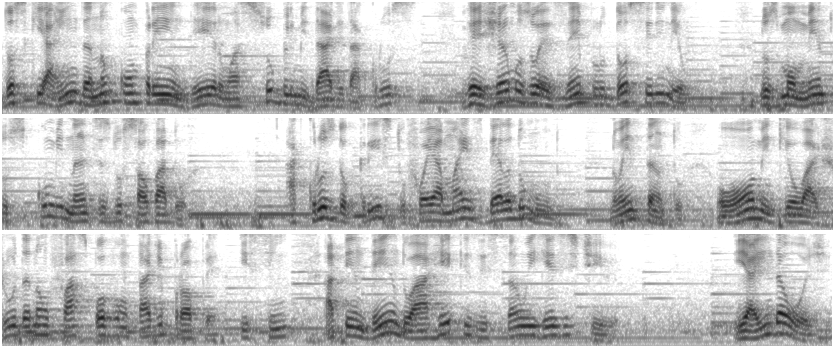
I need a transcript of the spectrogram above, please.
dos que ainda não compreenderam a sublimidade da cruz, Vejamos o exemplo do Sirineu, nos momentos culminantes do Salvador. A cruz do Cristo foi a mais bela do mundo. No entanto, o homem que o ajuda não faz por vontade própria, e sim atendendo à requisição irresistível. E ainda hoje,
